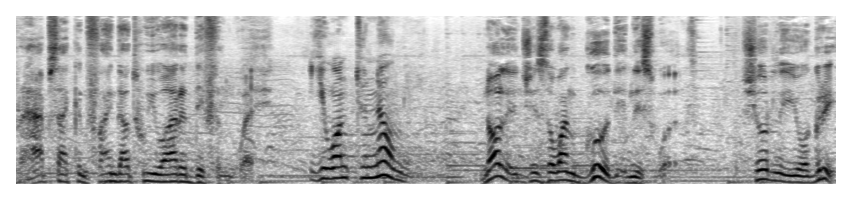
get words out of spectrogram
Perhaps I can find out who you are a different way. You want to know me? Knowledge is the one good in this world. Surely you agree.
